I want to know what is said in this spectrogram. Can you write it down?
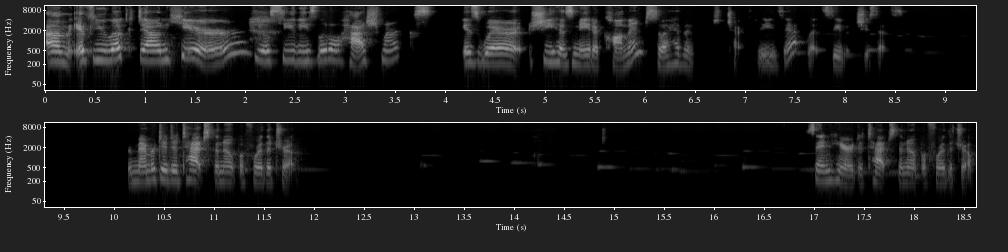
Um, if you look down here, you'll see these little hash marks is where she has made a comment. So I haven't checked these yet. Let's see what she says. Remember to detach the note before the trill. Same here, detach the note before the trill.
